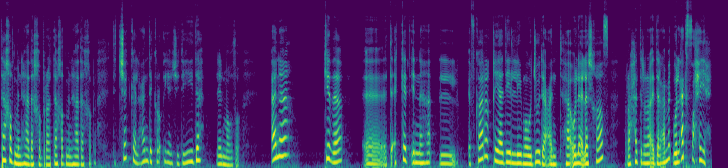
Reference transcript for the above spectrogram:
تاخذ من هذا خبرة تاخذ من هذا خبرة. تتشكل عندك رؤية جديدة للموضوع. أنا كذا آه، تأكد أن الأفكار القيادية اللي موجودة عند هؤلاء الأشخاص راحت لرائد العمل والعكس صحيح.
